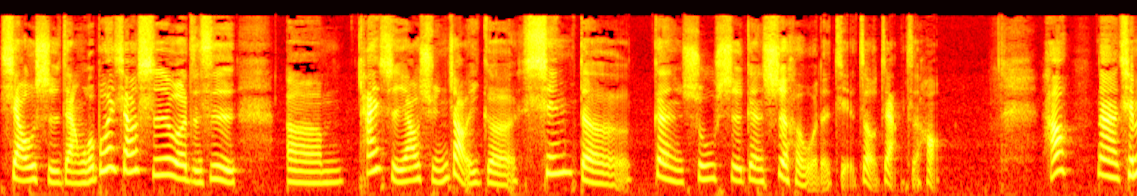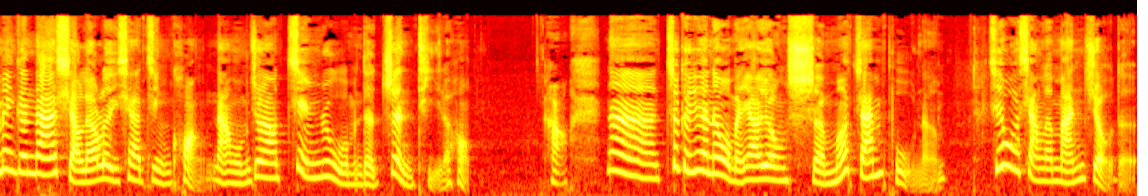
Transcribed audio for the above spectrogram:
消失这样，我不会消失，我只是嗯，开始要寻找一个新的、更舒适、更适合我的节奏这样子哈。好，那前面跟大家小聊了一下近况，那我们就要进入我们的正题了吼。好，那这个月呢，我们要用什么占卜呢？其实我想了蛮久的，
